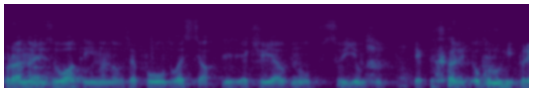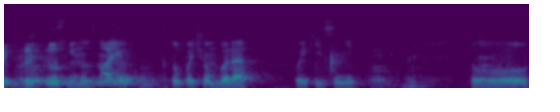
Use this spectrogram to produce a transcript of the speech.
проаналізувати іменно вже по областях. Якщо я ну, в своєму як то кажуть, округі плюс-мінус знаю, хто по чому бере, по якій ціні, то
